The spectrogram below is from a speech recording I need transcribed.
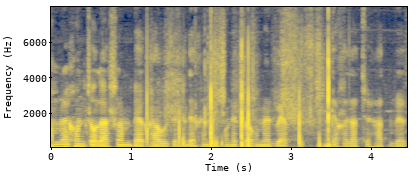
আমরা এখন চলে আসলাম ব্যাগ হাউসে। দেখেন, অনেক রকমের ব্যাগ। দেখা যাচ্ছে হাত ব্যাগ।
